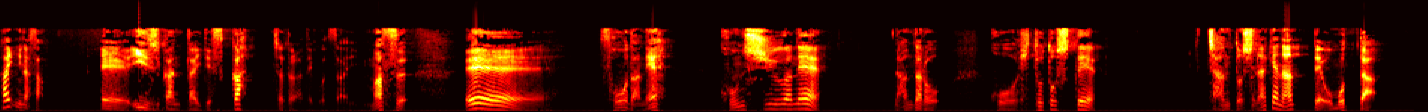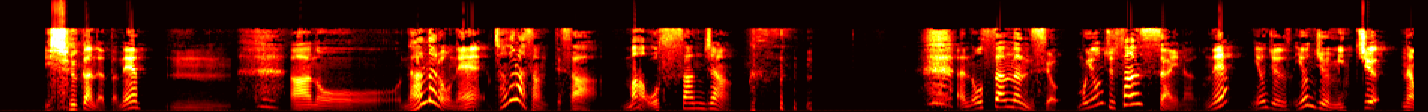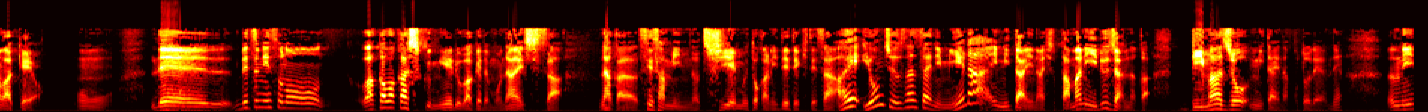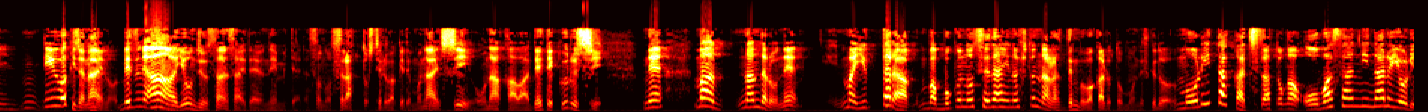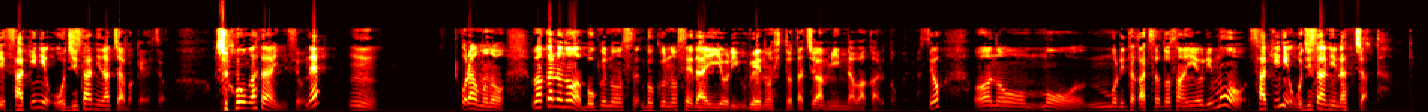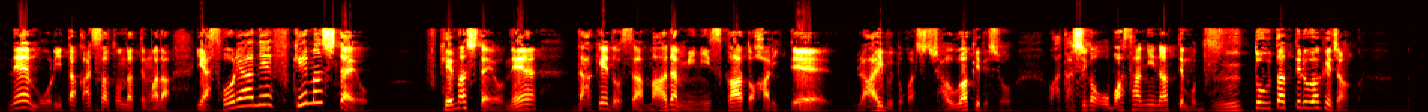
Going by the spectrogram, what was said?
はい、皆さん。えー、いい時間帯ですか？チャドラでございます。えー、そうだね。今週はね、なんだろう。こう、人として、ちゃんとしなきゃなって思った一週間だったね。うーん。あのー、なんだろうね。チャドラさんってさ、まあ、おっさんじゃん。あの、おっさんなんですよ。もう43歳なのね。40、40密中なわけよ。うん。で、別にその、若々しく見えるわけでもないしさ、なんか、セサミンの CM とかに出てきてさ、あえ、43歳に見えないみたいな人たまにいるじゃん。なんか、美魔女みたいなことだよね。っていうわけじゃないの。別に、ああ、43歳だよね、みたいな、そのスラッとしてるわけでもないし、お腹は出てくるし、ね。まあ、なんだろうね。まあ言ったら、まあ僕の世代の人なら全部わかると思うんですけど、森高千里がおばさんになるより先におじさんになっちゃうわけですよ。しょうがないんですよね。うん。これはもの、わかるのは僕の、僕の世代より上の人たちはみんなわかると思いますよ。あの、もう、森高千里さんよりも先におじさんになっちゃったわけ。ね、森高千里だってまだ、いや、そりゃね、老けましたよ。老けましたよね。だけどさ、まだミニスカート履いて、ライブとかしちゃうわけでしょ私がおばさんになってもずーっと歌ってるわけじゃん。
